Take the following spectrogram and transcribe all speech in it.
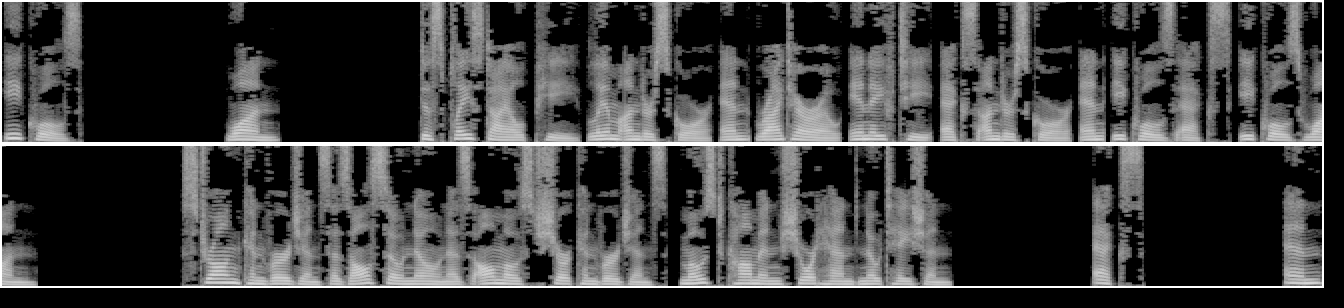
Equals. 1 display style p. Lim underscore n. Right arrow in x underscore n equals x equals 1 Strong convergence is also known as almost sure convergence, most common shorthand notation. X n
